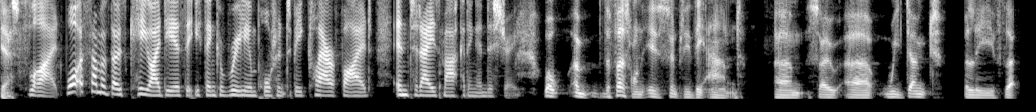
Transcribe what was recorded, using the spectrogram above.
yes. slide. What are some of those key ideas that you think are really important to be clarified in today's marketing industry? Well, um, the first one is simply the and. Um, so uh, we don't believe that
